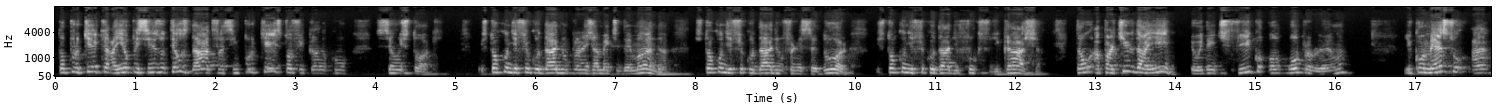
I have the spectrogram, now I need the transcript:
Então, por que, que aí eu preciso ter os dados? Assim, por que estou ficando com seu estoque? Estou com dificuldade no planejamento de demanda? Estou com dificuldade no fornecedor? Estou com dificuldade de fluxo de caixa? Então, a partir daí, eu identifico o, o problema e começo a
